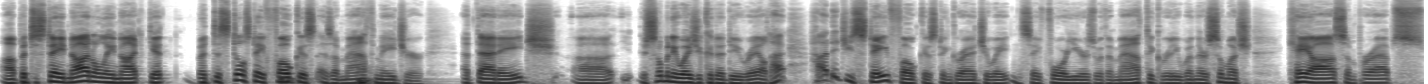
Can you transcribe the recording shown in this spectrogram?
uh, but to stay not only not get, but to still stay focused as a math major at that age. Uh, there's so many ways you could have derailed. How, how did you stay focused and graduate in say four years with a math degree when there's so much chaos and perhaps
